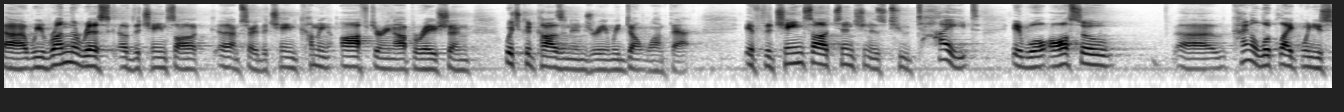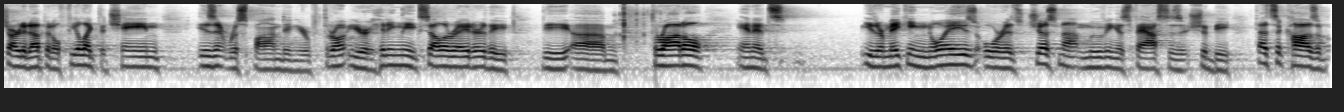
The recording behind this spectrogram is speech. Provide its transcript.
uh, we run the risk of the chainsaw, uh, I'm sorry, the chain coming off during operation, which could cause an injury, and we don't want that. If the chainsaw tension is too tight, it will also uh, kind of look like when you start it up, it'll feel like the chain isn't responding. You're, throw, you're hitting the accelerator, the, the um, throttle, and it's either making noise or it's just not moving as fast as it should be. That's a cause of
